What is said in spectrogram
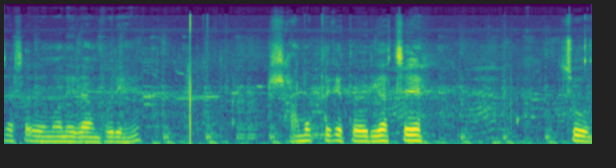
যশোরের মনিরামপুরে শামুক থেকে তৈরি হচ্ছে চুল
